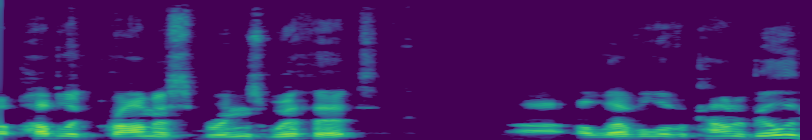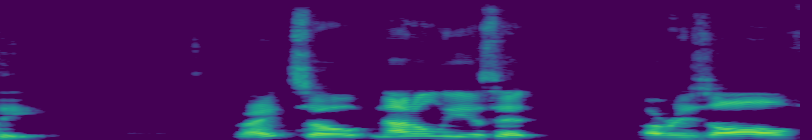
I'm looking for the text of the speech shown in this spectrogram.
a public promise brings with it uh, a level of accountability, right? So, not only is it a resolve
